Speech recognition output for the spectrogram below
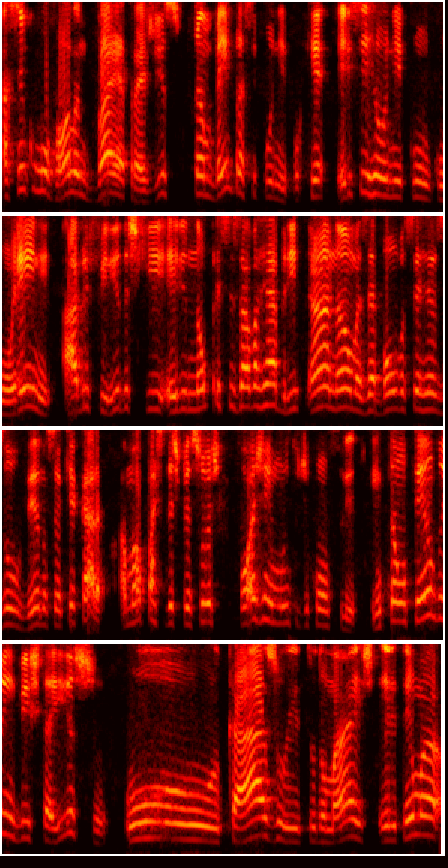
Assim como o Holland vai atrás disso, também para se punir, porque ele se reunir com, com o Wayne abre feridas que ele não precisava reabrir. Ah, não, mas é bom você resolver, não sei o que. Cara, a maior parte das pessoas fogem muito de conflito. Então, tendo em vista isso, o caso e tudo mais, ele tem uma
